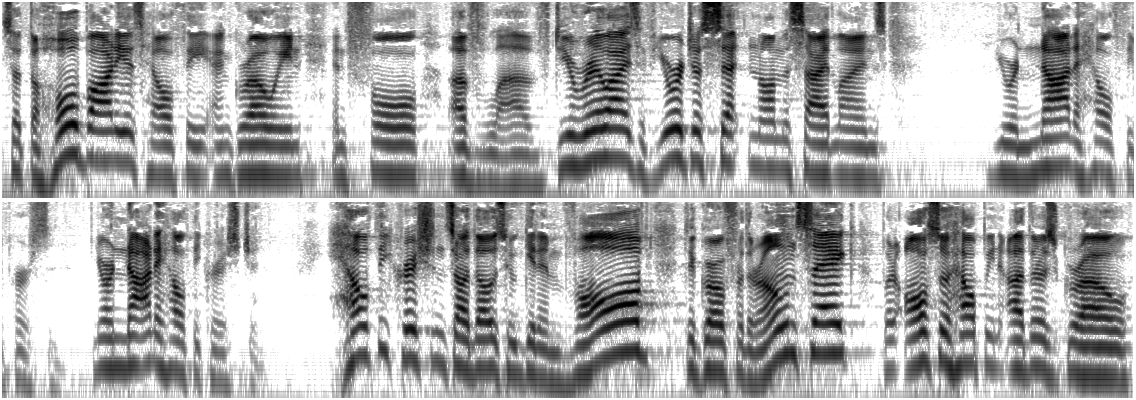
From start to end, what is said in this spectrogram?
so that the whole body is healthy and growing and full of love. Do you realize if you're just sitting on the sidelines, you're not a healthy person? You're not a healthy Christian. Healthy Christians are those who get involved to grow for their own sake, but also helping others grow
